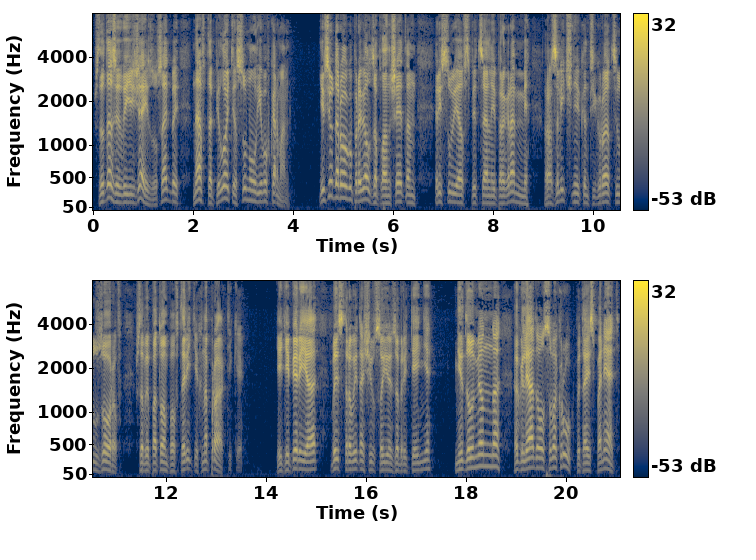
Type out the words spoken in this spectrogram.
что даже выезжая из усадьбы, на автопилоте сунул его в карман. И всю дорогу провел за планшетом, рисуя в специальной программе различные конфигурации узоров, чтобы потом повторить их на практике. И теперь я, быстро вытащив свое изобретение, недоуменно оглядывался вокруг, пытаясь понять,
